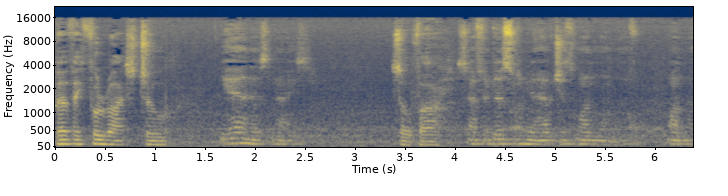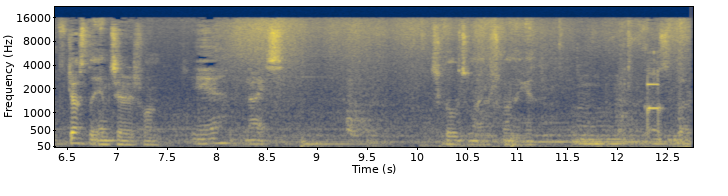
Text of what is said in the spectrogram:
perfect full rights too, Yeah, that's nice. so far. So after this one, you have just one one left. One left. Just the M series one. Yeah, nice. Let's go to minus one again. Close the door.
